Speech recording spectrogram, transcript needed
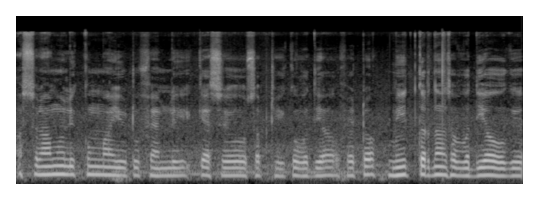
ਅਸਲਾਮੁਅਲੈਕੁਮ ਮਾਈ YouTube ਫੈਮਿਲੀ ਕੈਸੇ ਹੋ ਸਭ ਠੀਕ ਹੋ ਵਧੀਆ ਫਿੱਟ ਹੋ ਉਮੀਦ ਕਰਦਾ ਸਭ ਵਧੀਆ ਹੋਗੇ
